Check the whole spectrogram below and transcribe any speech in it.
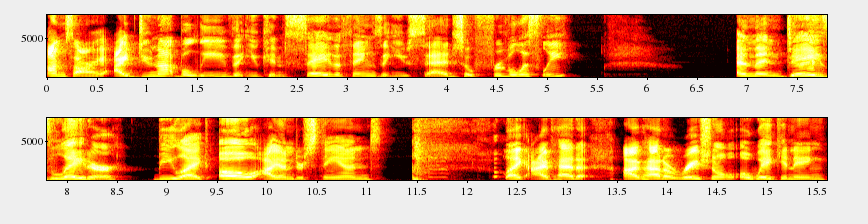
I'm sorry. I do not believe that you can say the things that you said so frivolously and then days later be like, "Oh, I understand." like I've had a I've had a racial awakening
